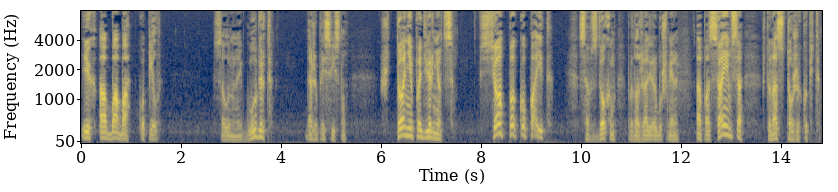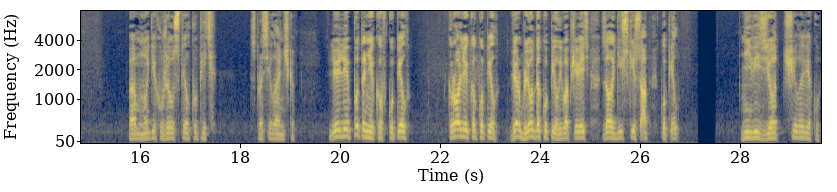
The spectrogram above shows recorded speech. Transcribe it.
Их Абаба купил. Соломенный Губерт даже присвистнул. — Что не подвернется? Все покупает. Со вздохом продолжали рабушмены. — Опасаемся, что нас тоже купит. — А многих уже успел купить. — спросила Анечка. — Лилипутаников купил, кролика купил, верблюда купил и вообще весь зоологический сад купил. — Не везет человеку,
